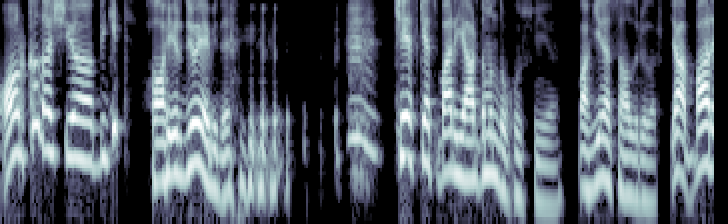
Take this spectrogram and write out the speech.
Arkadaş ya bir git. Hayır diyor ya bir de. kes kes bari yardımın dokunsun ya. Bak yine saldırıyorlar. Ya bari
